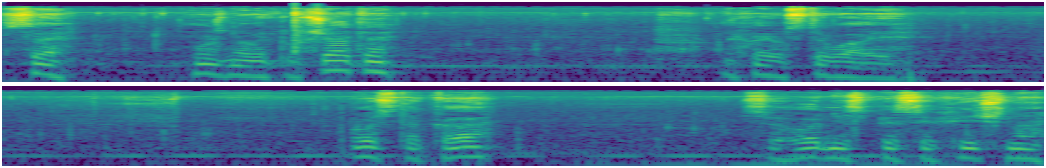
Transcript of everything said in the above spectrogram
Все, можна виключати. Нехай остиває. Ось така сьогодні специфічна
